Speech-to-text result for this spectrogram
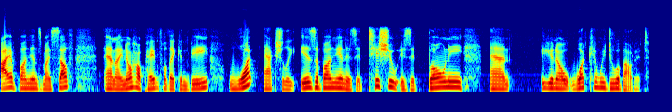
I have bunions myself, and I know how painful they can be. What actually is a bunion? Is it tissue? Is it bony? And, you know, what can we do about it?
